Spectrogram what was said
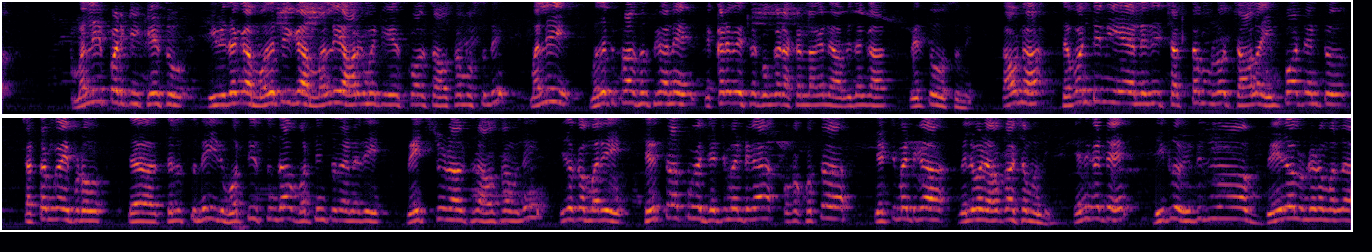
మళ్ళీ ఇప్పటికీ కేసు ఈ విధంగా మొదటిగా మళ్ళీ ఆర్గ్యుమెంట్ చేసుకోవాల్సిన అవసరం వస్తుంది. మళ్ళీ మొదటి ప్రాసెస్గానే ఎక్కడ వేసిన గొంగడి అక్కడ లాగానే ఆ విధంగా వెళ్తూ వస్తుంది. కావున సెవెంటీన్ ఏ అనేది చట్టంలో చాలా ఇంపార్టెంట్ చట్టంగా ఇప్పుడు తెలుస్తుంది. ఇది వర్తిస్తుందా వర్తించదా అనేది వేచి చూడాల్సిన అవసరం ఉంది. ఇది ఒక మరి చరిత్రాత్మక జడ్జిమెంట్గా ఒక కొత్త జడ్జిమెంట్గా వెలువడే అవకాశం ఉంది. ఎందుకంటే దీంట్లో విభిన్న భేదాలు ఉండడం వల్ల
